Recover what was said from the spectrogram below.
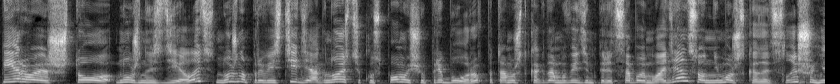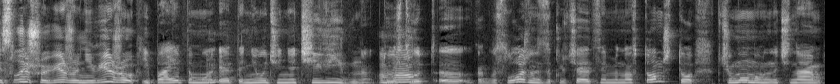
первое, что нужно сделать, нужно провести диагностику с помощью приборов, потому что когда мы видим перед собой младенца, он не может сказать «слышу, не слышу, вижу, не вижу». И поэтому mm-hmm. это не очень очевидно. То mm-hmm. есть вот э, как бы сложность заключается именно в том, что почему мы начинаем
